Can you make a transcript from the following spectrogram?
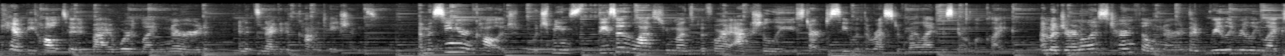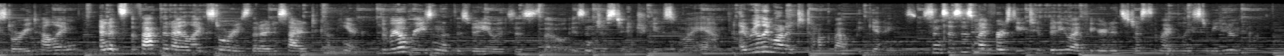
can't be halted by a word like nerd and its negative connotations. I'm a senior in college, which means these are the last few months before I actually start to see what the rest of my life is going to look like. I'm a journalist turned film nerd. I really, really like storytelling, and it's the fact that I like stories that I decided to come here. The real reason that this video exists, though, isn't just to introduce who I am. I really wanted to talk about beginnings. Since this is my first YouTube video, I figured it's just the right place to be doing that.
